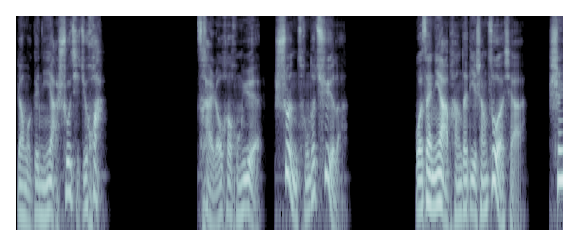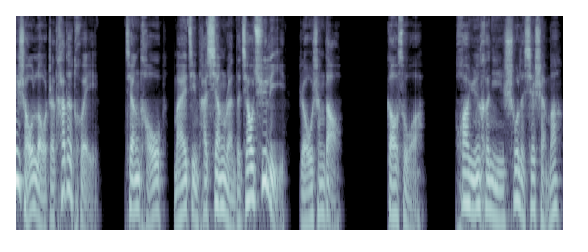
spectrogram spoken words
让我跟尼雅说几句话。彩柔和红月顺从的去了。我在尼雅旁的地上坐下，伸手搂着她的腿，将头埋进她香软的娇躯里，柔声道：“告诉我，花云和你说了些什么？”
